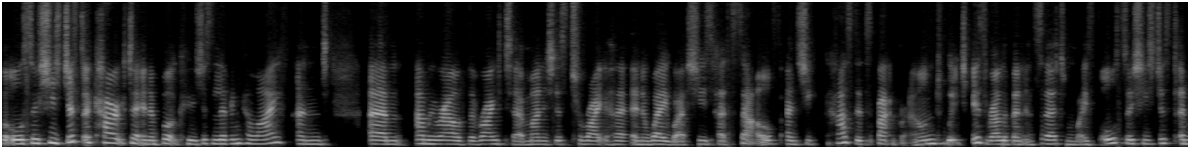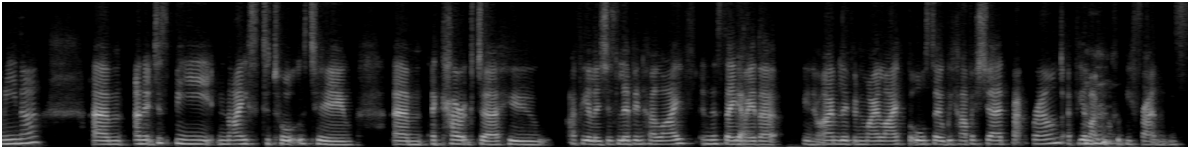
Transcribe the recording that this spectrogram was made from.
but also she's just a character in a book who's just living her life and um, Amiral, the writer, manages to write her in a way where she's herself and she has this background, which is relevant in certain ways, but also she's just Amina. Um, and it'd just be nice to talk to um, a character who I feel is just living her life in the same yeah. way that, you know, I'm living my life, but also we have a shared background. I feel mm-hmm. like we mm-hmm. could be friends.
